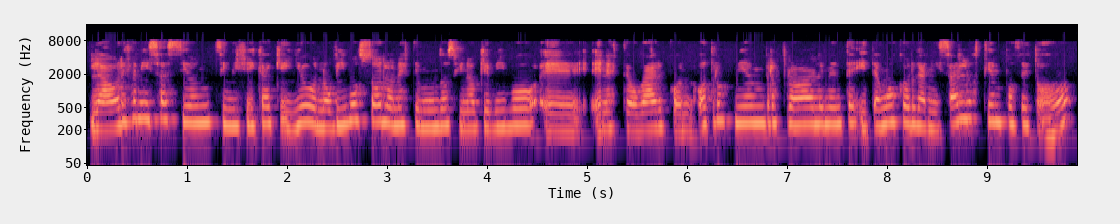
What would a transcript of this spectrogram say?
la organización significa que yo no vivo solo en este mundo, sino que vivo eh, en este hogar con otros miembros probablemente y tengo que organizar los tiempos de todo.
